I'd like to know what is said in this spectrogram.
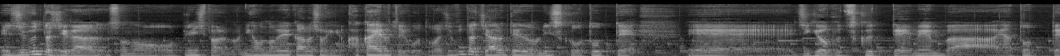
え自分たちがそのプリンシパルの日本のメーカーの商品を抱えるということは自分たちある程度のリスクを取ってえー、事業部作ってメンバー雇って、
